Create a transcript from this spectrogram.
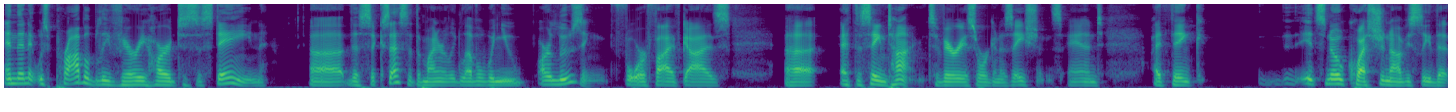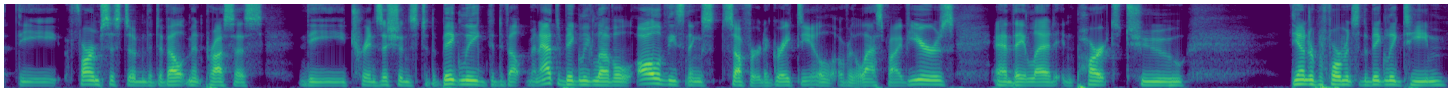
And then it was probably very hard to sustain uh, the success at the minor league level when you are losing four or five guys uh, at the same time to various organizations. And I think it's no question, obviously, that the farm system, the development process, the transitions to the big league, the development at the big league level, all of these things suffered a great deal over the last five years. And they led in part to the underperformance of the big league team,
